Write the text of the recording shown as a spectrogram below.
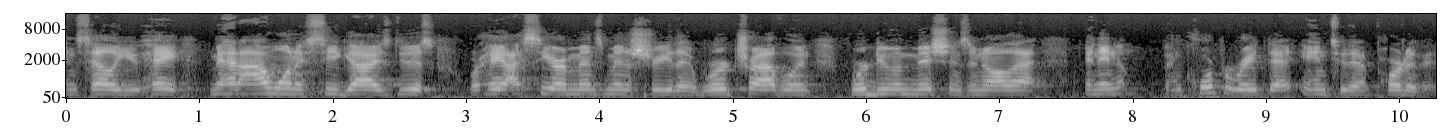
and tell you, hey, man, I want to see guys do this. Or, hey, I see our men's ministry that we're traveling, we're doing missions and all that. And then incorporate that into that part of it.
